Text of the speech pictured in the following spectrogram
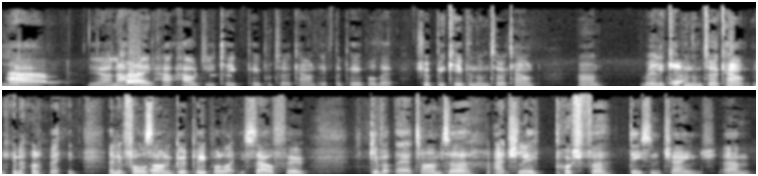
Yeah. Um, yeah, and I mean, how, how do you keep people to account if the people that should be keeping them to account aren't really Yeah. keeping them to account? You know what I mean? And it falls on good people like yourself who give up their time to actually push for decent change. Um,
